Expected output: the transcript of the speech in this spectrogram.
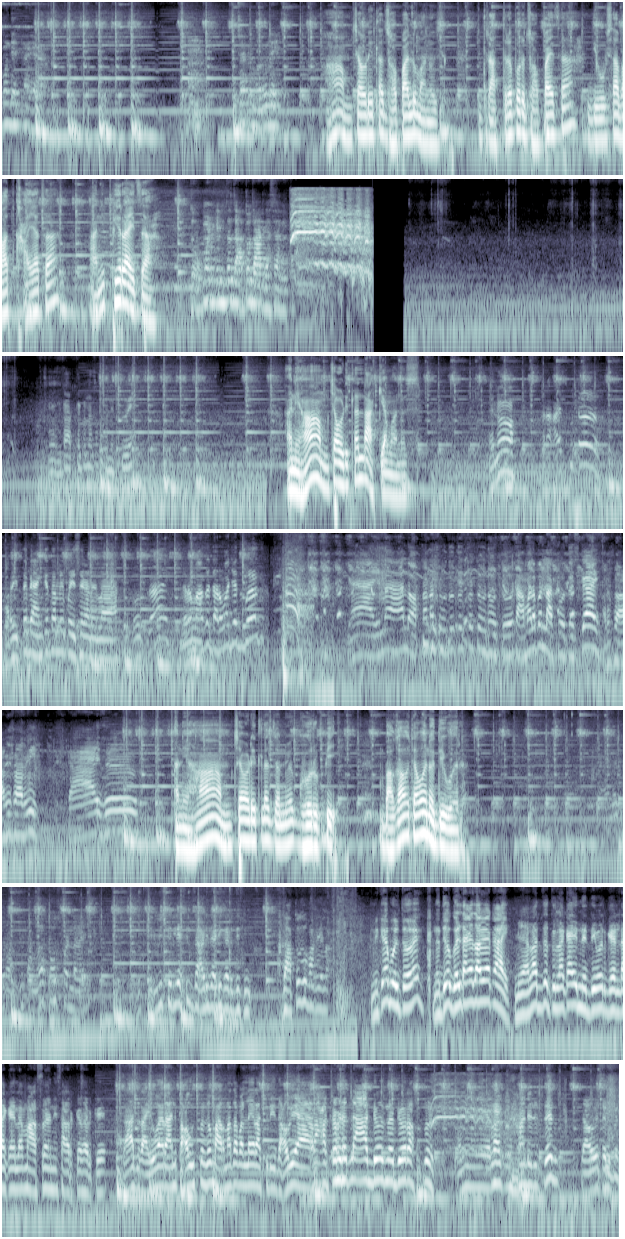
देत नाही हा आमच्या आवडीतला झोपालू माणूस. रात्रभर झोपायचा दिवसा भात खायचा आणि फिरायचा. तर जातो दात घासायला. आणि हा आमच्या आवडीतला लाक्या माणूस. हॅलो? अरे इथं बँकेत आलोय पैसे काढायला. हो काय? जरा मागं दरवाज्यात बघ. काय आईला लोकांना शोधत होतो शोधवतोस आम्हाला पण लागतोस काय? अरे सॉरी सॉरी काय ज आणि हा आमच्या आवडीतला जणू एक घोरपी. बघाव तेव्हा नदीवर. हिरवी शिरली अशी जाडी जाडी करते ती. जातो तो बघायला. मी काय बोलतोय? नदीवर गल टाकायला जाऊया काय? मी यालाच जर तुला काय नदीवर गल टाकायला मासं आणि सारखं सारखं. आज रविवार आणि पाऊस पण जो मारणाचा पडलाय रात्री. जाऊया. आठवड्यातले आठ दिवस नदीवर असतोच आणि जाऊया तरी पण.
